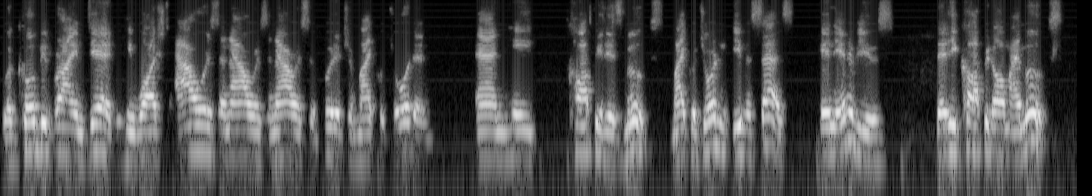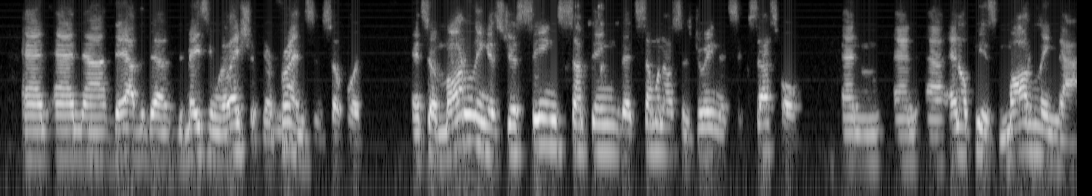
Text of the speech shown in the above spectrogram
What Kobe Bryant did, he watched hours and hours and hours of footage of Michael Jordan and he copied his moves. Michael Jordan even says in interviews that he copied all my moves. And, and uh, they have the, the amazing relationship. They're friends and so forth. And so modeling is just seeing something that someone else is doing that's successful. And, and uh, NLP is modeling that.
